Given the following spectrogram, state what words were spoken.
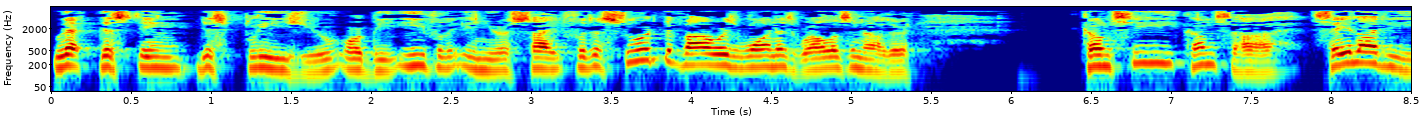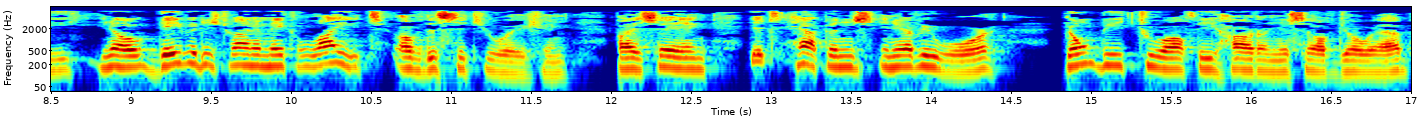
let this thing displease you or be evil in your sight, for the sword devours one as well as another. Come see, come sa, say la vie. You know, David is trying to make light of the situation by saying, it happens in every war. Don't be too awfully hard on yourself, Joab.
